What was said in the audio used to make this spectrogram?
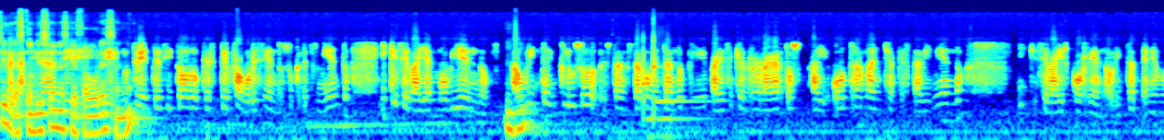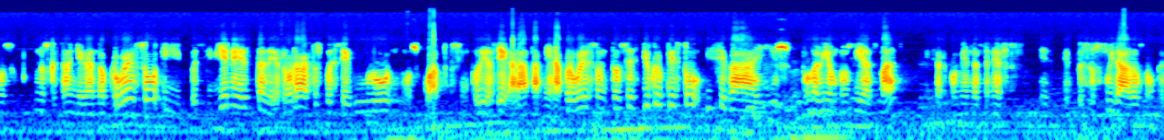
de, las condiciones que favorecen, nutrientes y todo que estén favoreciendo su crecimiento y que se vayan moviendo. Ahorita incluso está, está comentando que parece que en Río Lagartos hay otra mancha que está viniendo y que se va a ir corriendo. Ahorita tenemos unos que estaban llegando a progreso y pues si viene esta de Lagartos pues seguro unos cuatro o cinco días llegará también a progreso. Entonces yo creo que esto y se va a ir todavía unos días más y se recomienda tener este, pues, los cuidados ¿no? que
